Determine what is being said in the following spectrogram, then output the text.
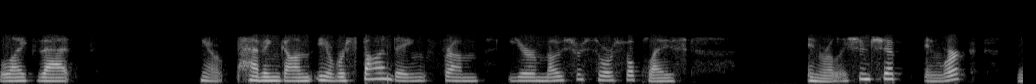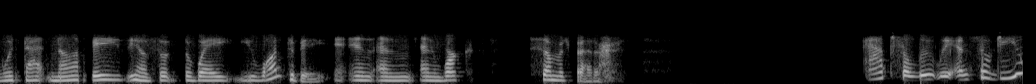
like that, you know, having gone, you know, responding from your most resourceful place in relationship, in work, would that not be, you know, the the way you want to be and and and work so much better? Absolutely. And so, do you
